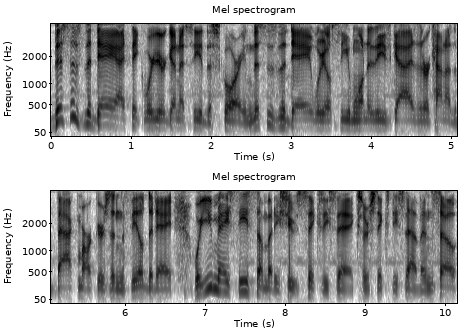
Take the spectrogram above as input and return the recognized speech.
this is the day I think where you're going to see the scoring. This is the day where you'll see one of these guys that are kind of the back markers in the field today, where you may see somebody shoot 66 or 67. So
